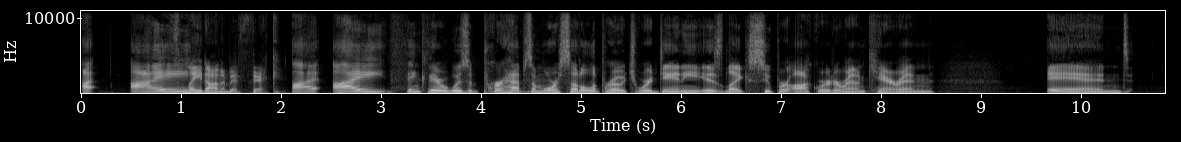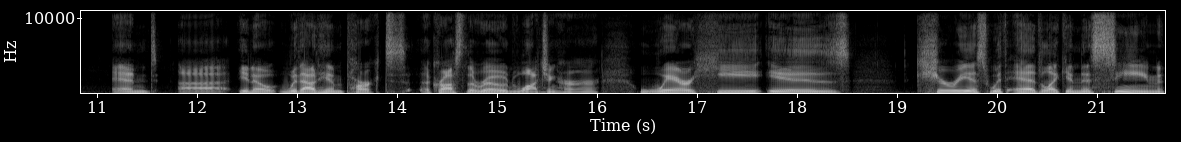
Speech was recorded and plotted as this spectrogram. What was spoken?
I I Laid on a bit thick. I I think there was a, perhaps a more subtle approach where Danny is like super awkward around Karen and and uh you know without him parked across the road watching her where he is curious with Ed like in this scene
